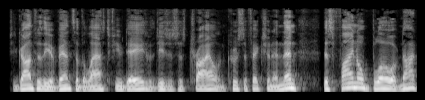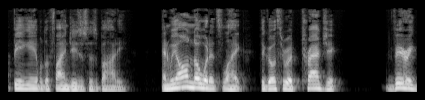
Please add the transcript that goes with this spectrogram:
She'd gone through the events of the last few days with Jesus' trial and crucifixion, and then this final blow of not being able to find Jesus' body. And we all know what it's like to go through a tragic, very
